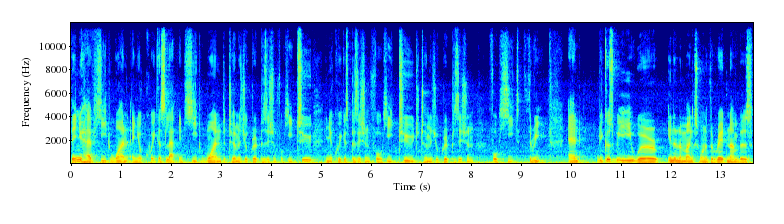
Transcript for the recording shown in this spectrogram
Then you have heat one, and your quickest lap in heat one determines your grid position for heat two, and your quickest position for heat two determines your grid position for heat three. And because we were in and amongst one of the red numbers,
